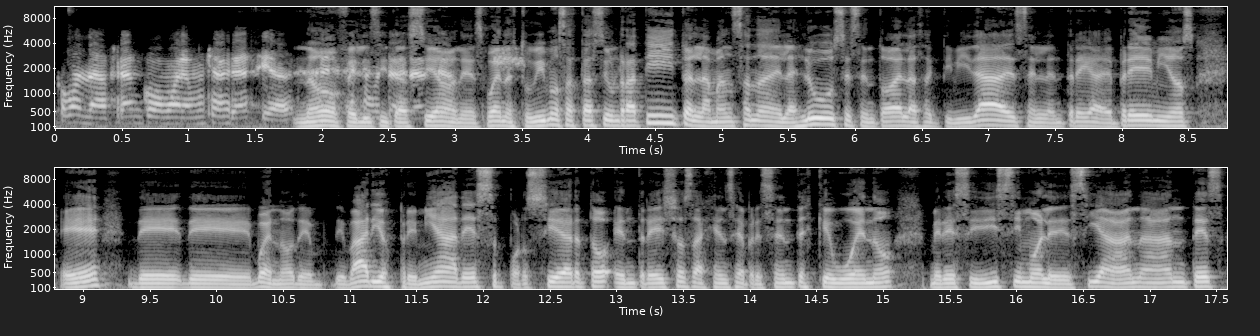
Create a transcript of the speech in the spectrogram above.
¿Cómo anda, Franco? Bueno, muchas gracias. No, felicitaciones. Bueno, estuvimos hasta hace un ratito en la Manzana de las Luces, en todas las actividades, en la entrega de premios, eh, de, de, bueno, de, de, varios premiades, por cierto, entre ellos Agencia Presentes, qué bueno, merecidísimo, le decía a Ana antes,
